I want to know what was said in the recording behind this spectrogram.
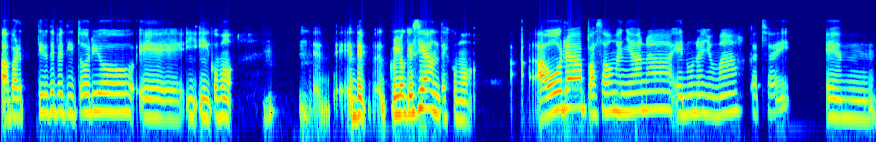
a partir de petitorios eh, y, y como de- lo que decía antes, como ahora, pasado mañana, en un año más, ¿cachai? Em,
